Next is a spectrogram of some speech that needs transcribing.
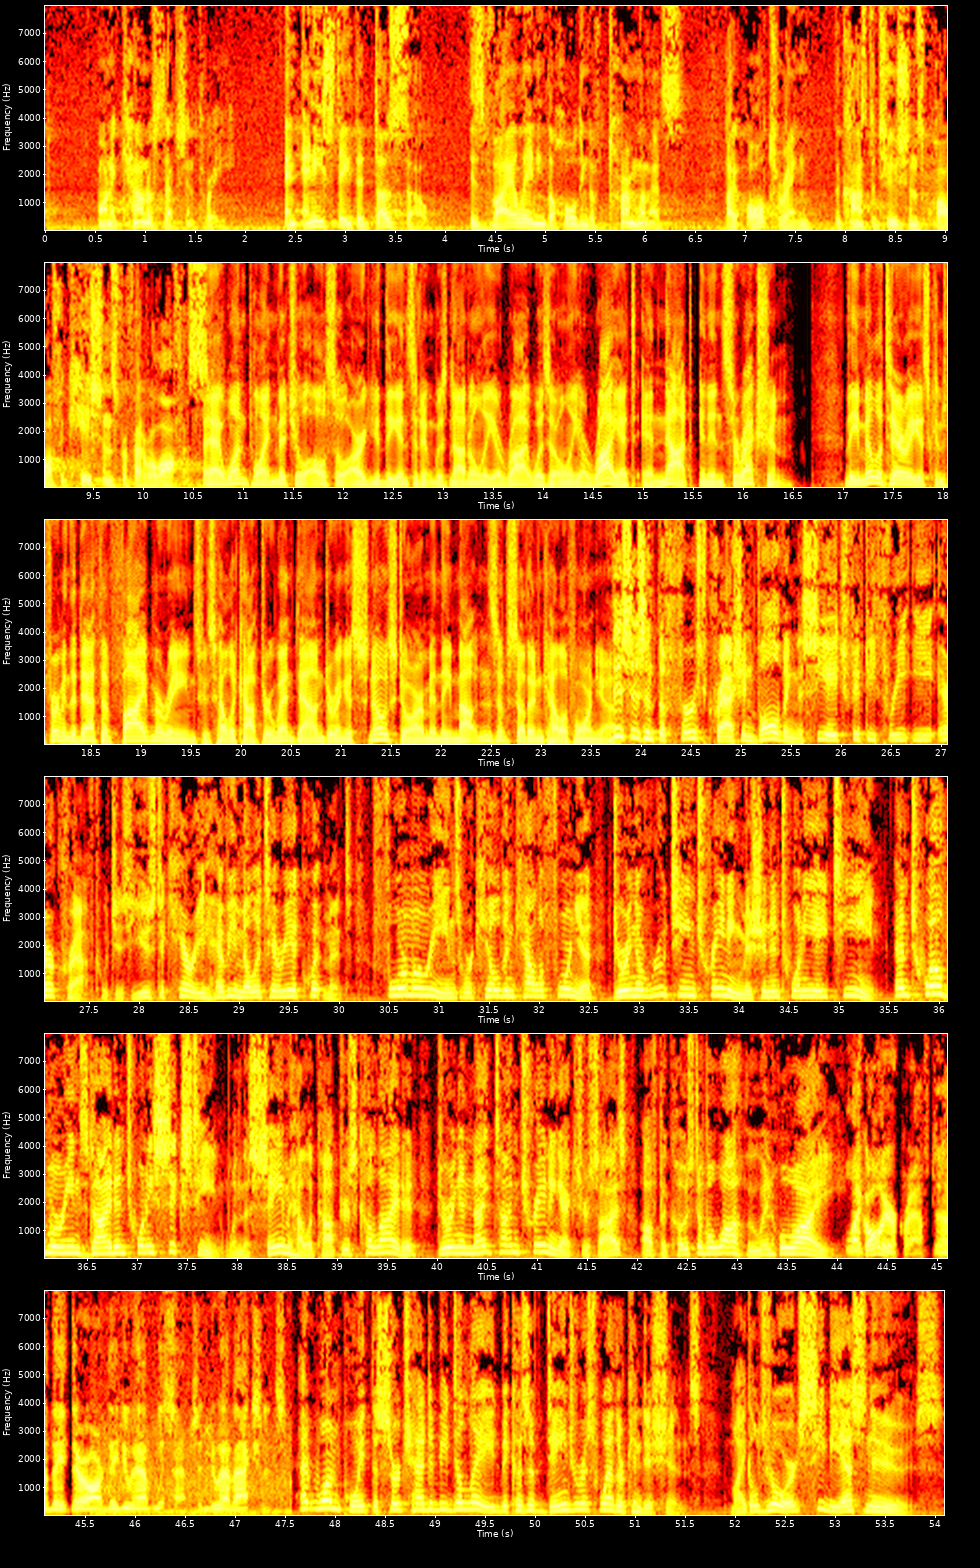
on account of Section 3 and any state that does so is violating the holding of term limits by altering the Constitution's qualifications for federal office. At one point, Mitchell also argued the incident was not only a riot, was only a riot and not an insurrection. The military is confirming the death of five Marines whose helicopter went down during a snowstorm in the mountains of Southern California. This isn't the first crash involving the CH 53E aircraft, which is used to carry heavy military equipment. Four Marines were killed in California during a routine training mission in 2018, and 12 Marines died in 2016 when the same helicopters collided during a nighttime training exercise off the coast of Oahu in Hawaii. Like all aircraft, uh, they there are they do have mishaps and do have accidents. At one point, the search had to be delayed because of dangerous weather conditions. Michael George, CBS News.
